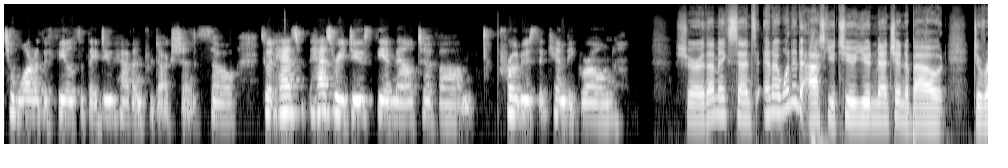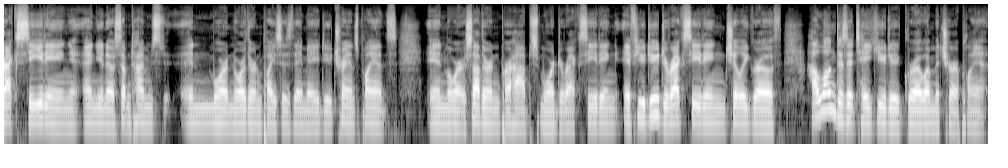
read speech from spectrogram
to water the fields that they do have in production. So, so it has has reduced the amount of um, produce that can be grown. Sure, that makes sense. And I wanted to ask you too. You had mentioned about direct seeding, and you know sometimes in more northern places they may do transplants. In more southern, perhaps more direct seeding. If you do direct seeding chili growth, how long does it take you to grow a mature plant?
